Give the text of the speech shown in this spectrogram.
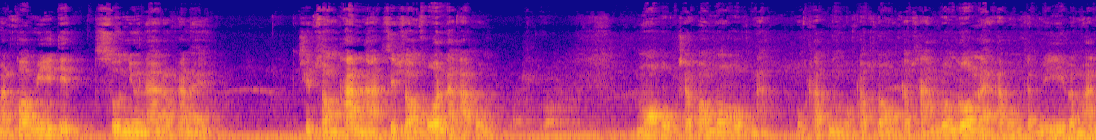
มันก็มีติดศูนย์อยู่นะทุกท่านเลย สิบสองท่านนะสิบสองคนนะครับผมมหกเฉพาะมหกนะหกทับหนึ่งหกทับสองหกทับสามรวมๆแหละครับผมแต่มีประมาณ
